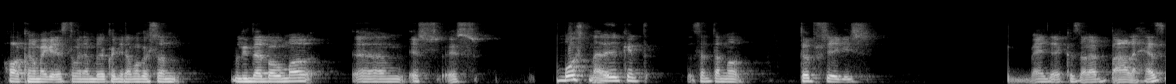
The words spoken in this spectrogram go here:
halkan megjegyeztem, hogy nem vagyok annyira magasan Linderbaummal, és, és most már egyébként szerintem a többség is egyre közelebb áll ehhez,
